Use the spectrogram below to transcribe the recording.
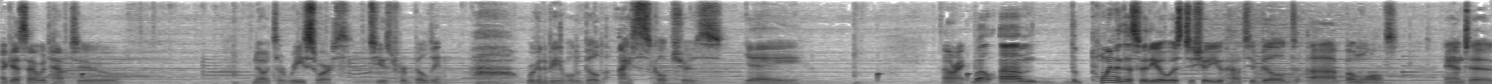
I guess I would have to... No, it's a resource. It's used for building. We're going to be able to build ice sculptures. Yay! Alright, well, um, the point of this video was to show you how to build uh, bone walls and to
